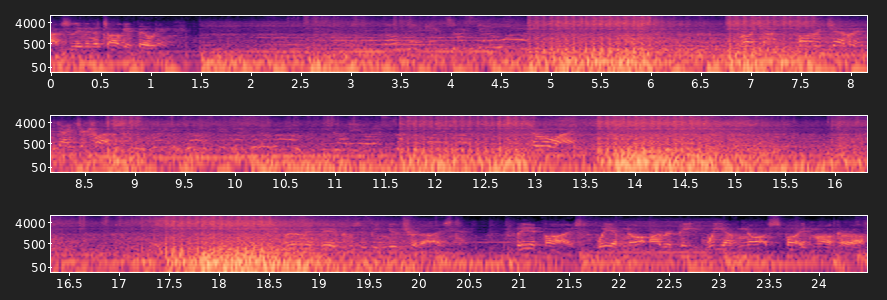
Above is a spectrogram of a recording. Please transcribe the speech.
Trucks leaving the target building. Don't let them trucks get away! Roger. Firing javelin. Danger close. Danger close! Get back on the road! Bloody hell, that's trucks are bulletproof! Two away. Moving vehicles have been neutralized. Be advised, we have not, I repeat, we have not spotted Makarov,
